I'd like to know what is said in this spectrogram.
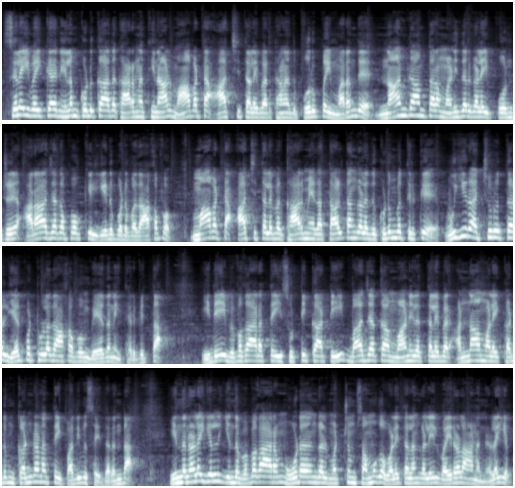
சிலை வைக்க நிலம் கொடுக்காத காரணத்தினால் மாவட்ட ஆட்சித்தலைவர் தனது பொறுப்பை மறந்து நான்காம் தர மனிதர்களைப் போன்று அராஜக போக்கில் ஈடுபடுவதாகவும் மாவட்ட ஆட்சித்தலைவர் கார்மேகத்தால் தங்களது குடும்பத்திற்கு உயிர் அச்சுறுத்தல் ஏற்பட்டுள்ளதாகவும் வேதனை தெரிவித்தார். இதே விவகாரத்தை சுட்டிக்காட்டி பாஜக மாநில தலைவர் அண்ணாமலை கடும் கண்டனத்தை பதிவு செய்திருந்தார். இந்த நிலையில் இந்த விவகாரம் ஊடகங்கள் மற்றும் சமூக வலைதளங்களில் வைரலான நிலையில்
